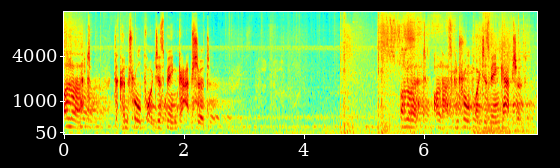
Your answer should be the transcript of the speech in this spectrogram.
Alert! The control point is being captured. Alert! Our last control point is being captured.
